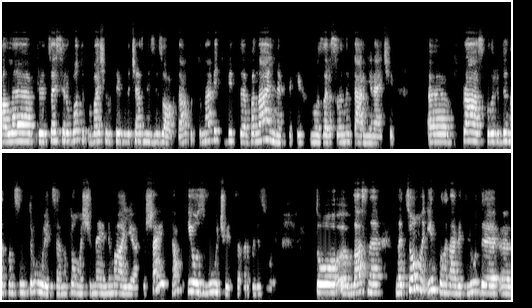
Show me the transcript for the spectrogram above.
Але в процесі роботи побачила цей величезний зв'язок. Так? Тобто навіть від е, банальних таких, ну зараз елементарні речі, е, фраз, коли людина концентрується на тому, що в неї немає грошей, так? і озвучує це, вербалізує то е, власне на цьому інколи навіть люди е,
